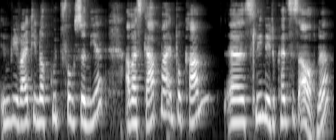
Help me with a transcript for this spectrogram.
inwieweit die noch gut funktioniert, aber es gab mal ein Programm, äh, Slini, du kennst es auch, ne?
